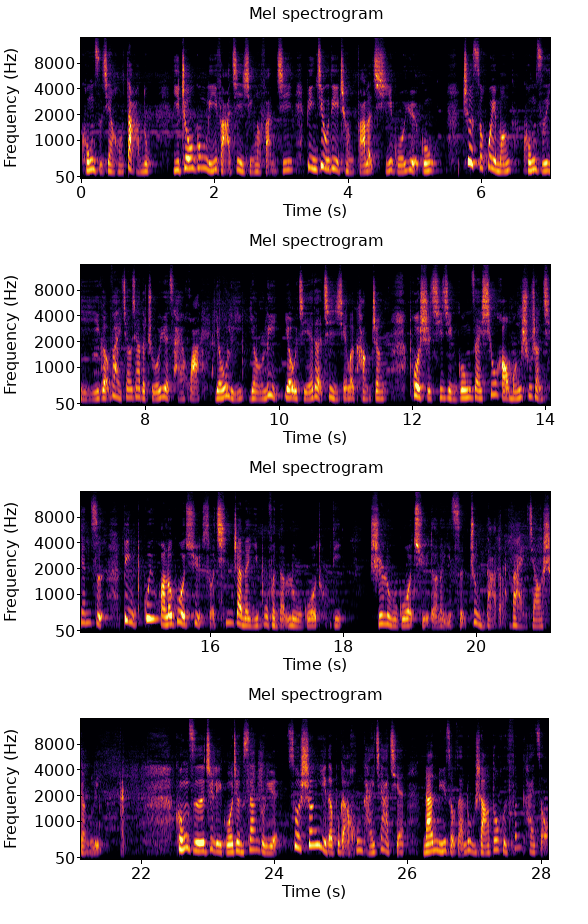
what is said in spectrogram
孔子见后大怒，以周公礼法进行了反击，并就地惩罚了齐国乐工。这次会盟，孔子以一个外交家的卓越才华，有理有力有节地进行了抗争，迫使齐景公在修好盟书上签字，并归还了过去所侵占的一部分的鲁国土地。使鲁国取得了一次重大的外交胜利。孔子治理国政三个月，做生意的不敢哄抬价钱，男女走在路上都会分开走。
